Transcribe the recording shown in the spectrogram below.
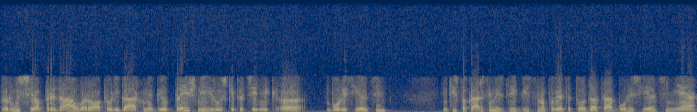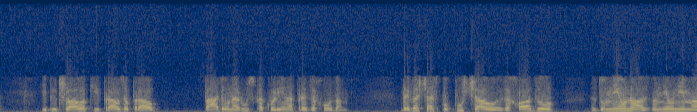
Rusijo predal v roke oligarhom, je bil prejšnji ruski predsednik uh, Boris Jelcin. In tisto, kar se mi zdi bistveno povedati, je to, da ta Boris Jelcin je, je bil človek, ki pravzaprav padel na ruska kolena pred Zahodom. Da je vse čas popuščal Zahodu z, domnevno, z domnevnim uh,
